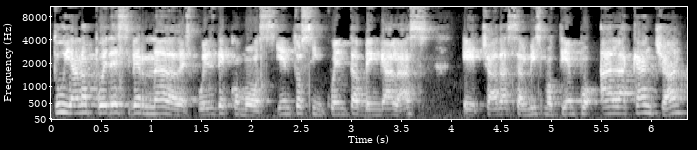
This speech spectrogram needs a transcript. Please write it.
Tú ya no puedes ver nada después de como 150 bengalas echadas al mismo tiempo a la cancha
